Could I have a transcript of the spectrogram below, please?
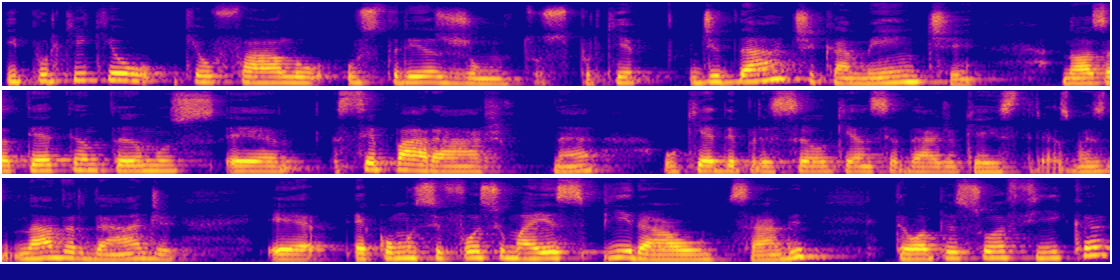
E por que, que, eu, que eu falo os três juntos? Porque didaticamente nós até tentamos é, separar né, o que é depressão, o que é ansiedade, o que é estresse. Mas, na verdade, é, é como se fosse uma espiral, sabe? Então, a pessoa fica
